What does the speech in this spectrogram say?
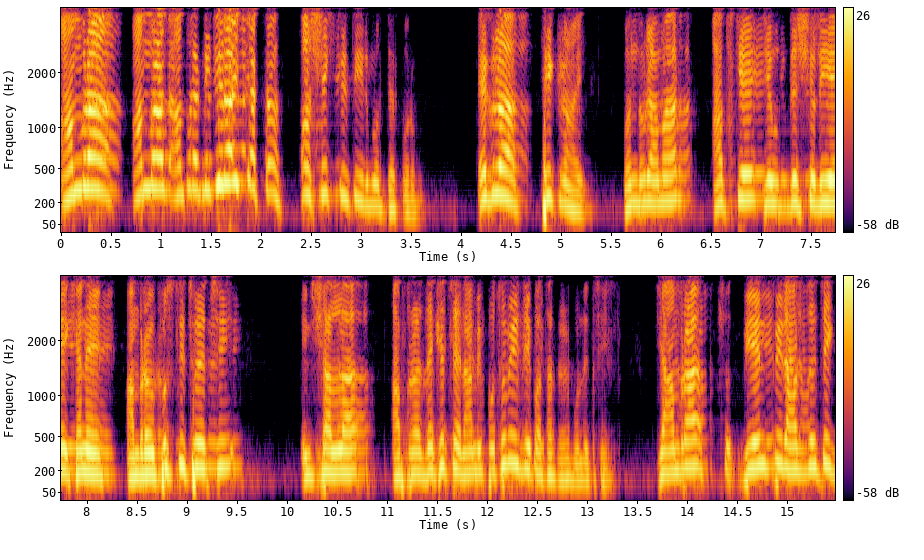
আমরা আমরা আমরা নিজেরাই একটা অস্বীকৃতির মধ্যে পড়ব। এগুলা ঠিক নয়। বন্ধুরা আমার, আজকে যে উদ্দেশ্য নিয়ে এখানে আমরা উপস্থিত হয়েছি ইনশাল্লাহ আপনারা দেখেছেন, আমি প্রথমেই যে কথাটা বলেছি, যে আমরা বিএনপি রাজনৈতিক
